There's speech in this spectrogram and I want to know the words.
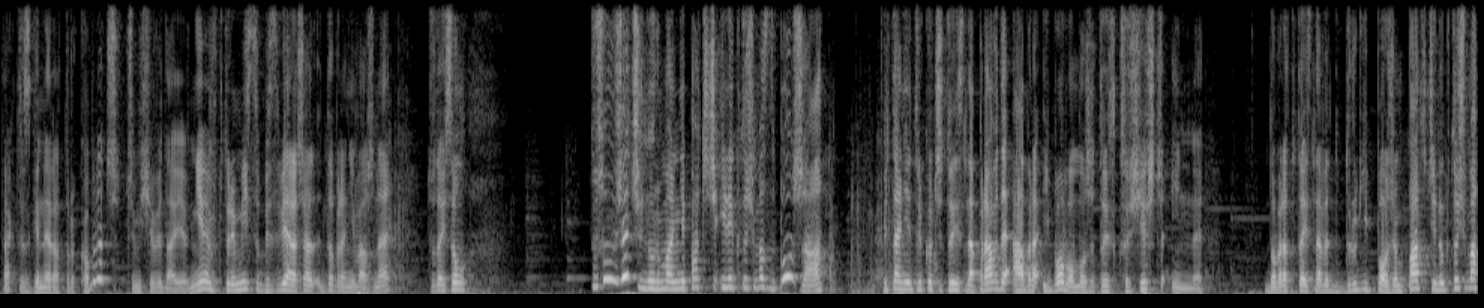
Tak, to jest generator kobla, czy, czy mi się wydaje? Nie wiem, w którym miejscu by zbierać, ale dobra, nieważne. Tutaj są... Tu są rzeczy normalnie, patrzcie, ile ktoś ma zboża. Pytanie tylko, czy to jest naprawdę Abra i Bobo, może to jest ktoś jeszcze inny. Dobra, tutaj jest nawet drugi poziom. Patrzcie, no ktoś ma.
